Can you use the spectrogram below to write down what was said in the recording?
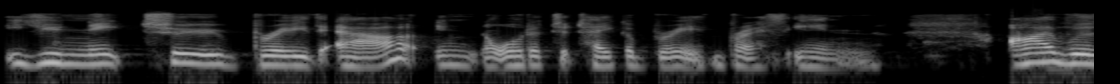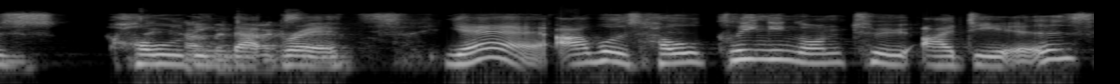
you need to breathe out in order to take a breath, breath in. I mm-hmm. was holding that breath. Yeah, I was hold, clinging on to ideas.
